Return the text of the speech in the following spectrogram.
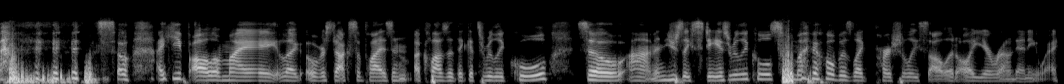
so I keep all of my like overstock supplies in a closet that gets really cool. So um, and usually stays really cool. So my home is like partially solid all year round anyway.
